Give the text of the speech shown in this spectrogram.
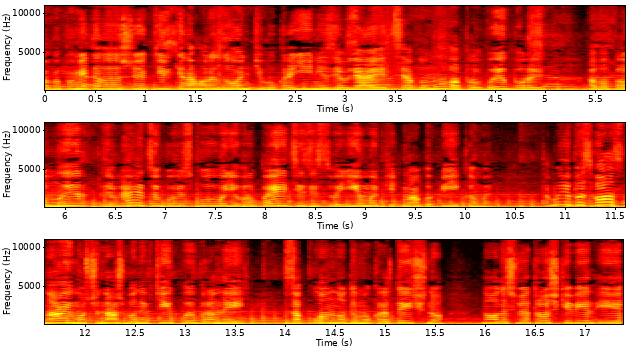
А ви помітили, що як тільки на горизонті в Україні з'являється або мова про вибори, або про мир, з'являються обов'язково європейці зі своїми п'ятьма копійками. Та ми і без вас знаємо, що наш Боневтік вибраний законно, демократично. Ну але ж вже трошки він і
